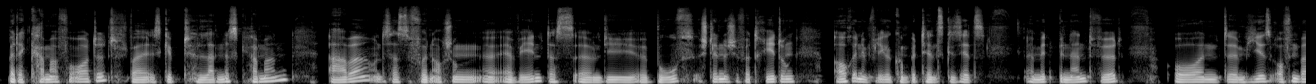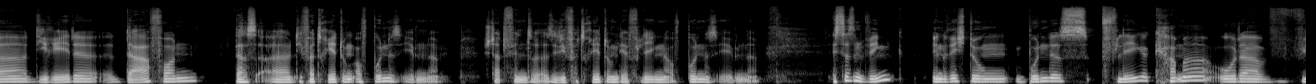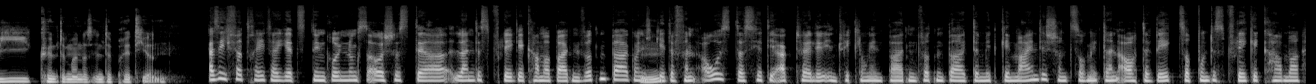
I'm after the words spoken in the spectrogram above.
bei der Kammer verortet, weil es gibt Landeskammern, aber, und das hast du vorhin auch schon äh, erwähnt, dass äh, die berufsständische Vertretung auch in dem Pflegekompetenzgesetz äh, mit benannt wird. Und ähm, hier ist offenbar die Rede davon, dass äh, die Vertretung auf Bundesebene stattfinden soll, also die Vertretung der Pflegenden auf Bundesebene. Ist das ein Wink in Richtung Bundespflegekammer oder wie könnte man das interpretieren? Also ich vertrete jetzt den Gründungsausschuss der Landespflegekammer Baden-Württemberg und mhm. ich gehe davon aus, dass hier die aktuelle Entwicklung in Baden-Württemberg damit gemeint ist und somit dann auch der Weg zur Bundespflegekammer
